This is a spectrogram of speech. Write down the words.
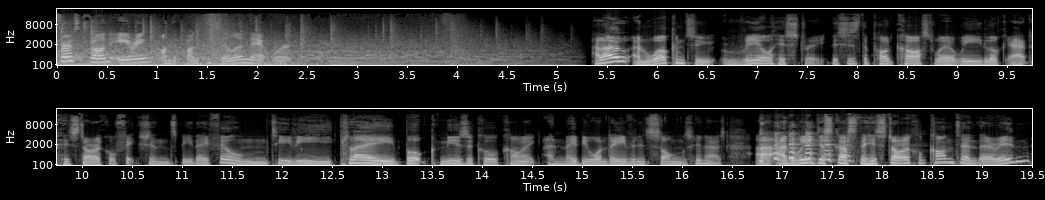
first run airing on the Bunkazilla network. Hello and welcome to Real History. This is the podcast where we look at historical fictions, be they film, TV, play, book, musical, comic, and maybe one day even in songs, who knows. Uh, and we discuss the historical content therein,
